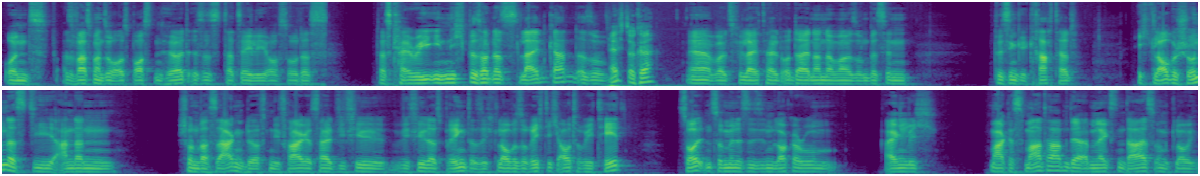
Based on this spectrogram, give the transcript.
Und also was man so aus Boston hört, ist es tatsächlich auch so, dass, dass Kyrie ihn nicht besonders leiden kann. Also, Echt, okay? Ja, weil es vielleicht halt untereinander mal so ein bisschen, bisschen gekracht hat. Ich glaube schon, dass die anderen schon was sagen dürften. Die Frage ist halt, wie viel, wie viel das bringt. Also ich glaube, so richtig Autorität sollten zumindest in diesem Lockerroom eigentlich Marcus Smart haben, der am nächsten da ist und glaube ich,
